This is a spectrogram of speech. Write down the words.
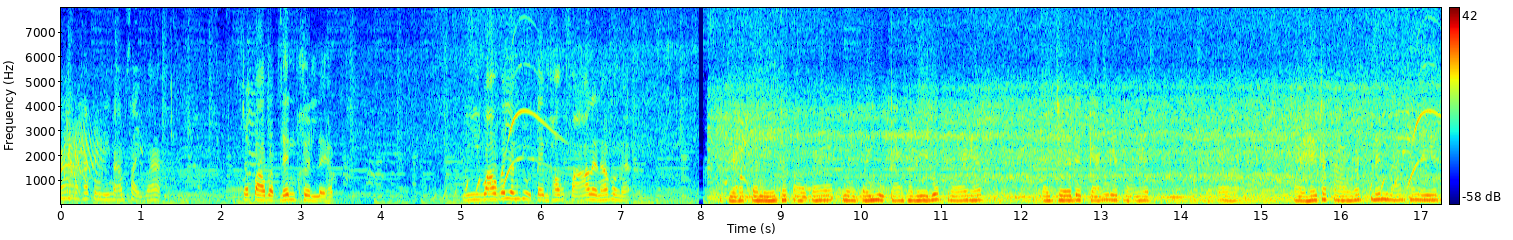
มากนะครับ ตรงนี้น้ำใสมากเจ้าเปาแบบเล่นเพลินเลยครับ มีวาวก็ยังอยู่เต็มท้องฟ้าเลยนะฝั่งนี้โอเคครับตอนนี้เจ้าเปาก็ลงไปอยู่กลางทะเลเรียบร้อยครับไปเจอเด็กแก๊งเรียบร้อยครับเดี๋ยวก็ปล่อยให้เจ้าเปาครับเล่นน้ำทะเลไป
